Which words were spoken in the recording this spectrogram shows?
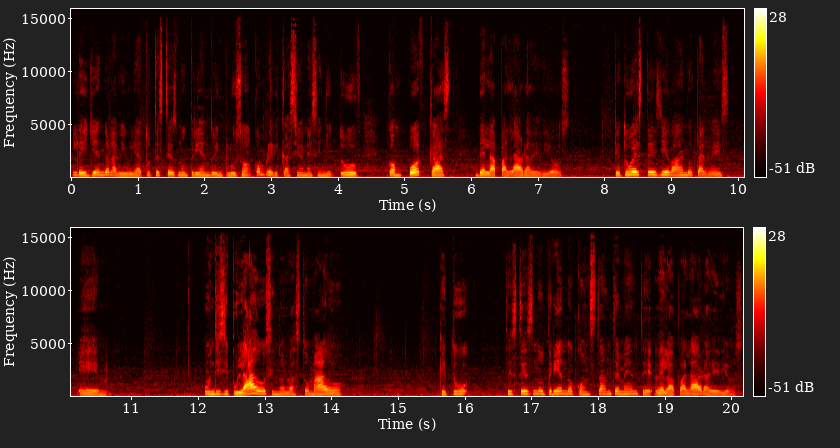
leyendo la Biblia, tú te estés nutriendo incluso con predicaciones en YouTube, con podcast de la palabra de Dios, que tú estés llevando tal vez em, un discipulado si no lo has tomado, que tú te estés nutriendo constantemente de la palabra de Dios.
